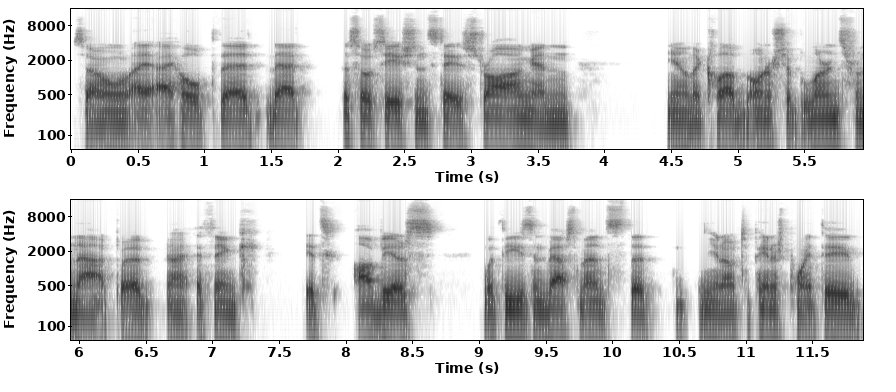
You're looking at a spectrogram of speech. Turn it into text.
So I, I hope that that association stays strong and you know the club ownership learns from that. But I, I think it's obvious with these investments that, you know, to Painter's point, they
